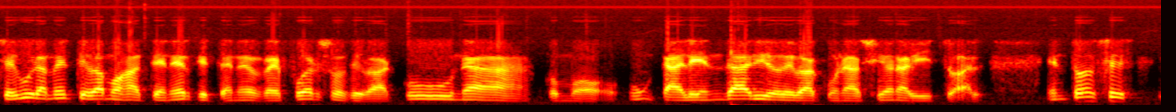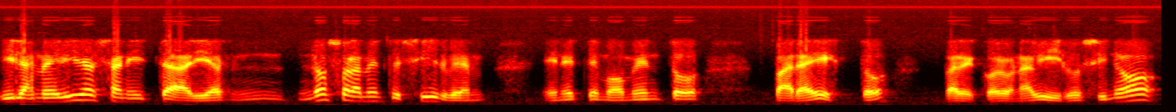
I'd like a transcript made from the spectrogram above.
seguramente vamos a tener que tener refuerzos de vacuna, como un calendario de vacunación habitual. Entonces, y las medidas sanitarias no solamente sirven en este momento para esto, para el coronavirus, sino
